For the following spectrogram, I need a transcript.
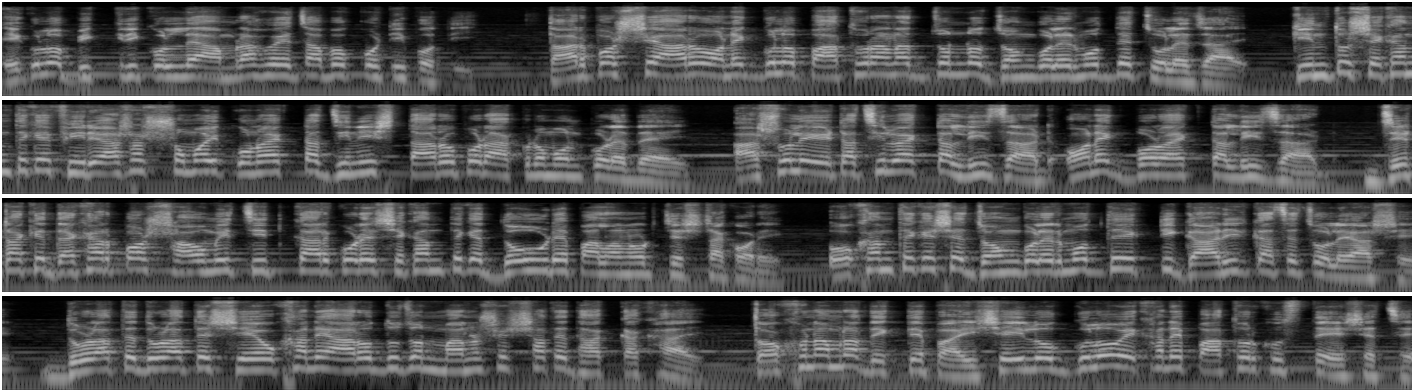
এগুলো বিক্রি করলে আমরা হয়ে যাব কোটিপতি। তারপর সে আরও অনেকগুলো পাথর আনার জন্য জঙ্গলের মধ্যে চলে যায়। কিন্তু সেখান থেকে ফিরে আসার সময় কোনো একটা জিনিস তার ওপর আক্রমণ করে দেয়। আসলে এটা ছিল একটা লিজার্ড অনেক বড় একটা লিজার্ড যেটাকে দেখার পর শাওমি চিৎকার করে সেখান থেকে দৌড়ে পালানোর চেষ্টা করে। ওখান থেকে সে জঙ্গলের মধ্যে একটি গাড়ির কাছে চলে আসে। দৌড়াতে দৌড়াতে সে ওখানে আরও দুজন মানুষের সাথে ধাক্কা খায়। তখন আমরা দেখতে পাই সেই লোকগুলোও এখানে পাথর খুঁজতে এসেছে।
